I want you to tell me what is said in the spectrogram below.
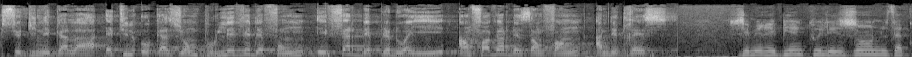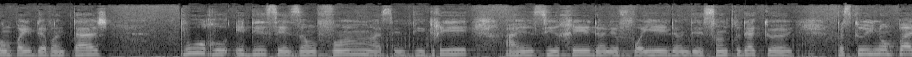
Ce dîner gala est une occasion pour lever des fonds et faire des plaidoyers en faveur des enfants en détresse. J'aimerais bien que les gens nous accompagnent davantage pour aider ces enfants à s'intégrer, à insérer dans les foyers, dans des centres d'accueil, parce qu'ils n'ont pas,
